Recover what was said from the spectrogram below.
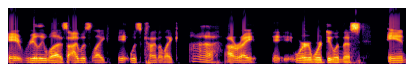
It really was. I was like, it was kind of like, ah, all right, it, it- we're we're doing this, and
